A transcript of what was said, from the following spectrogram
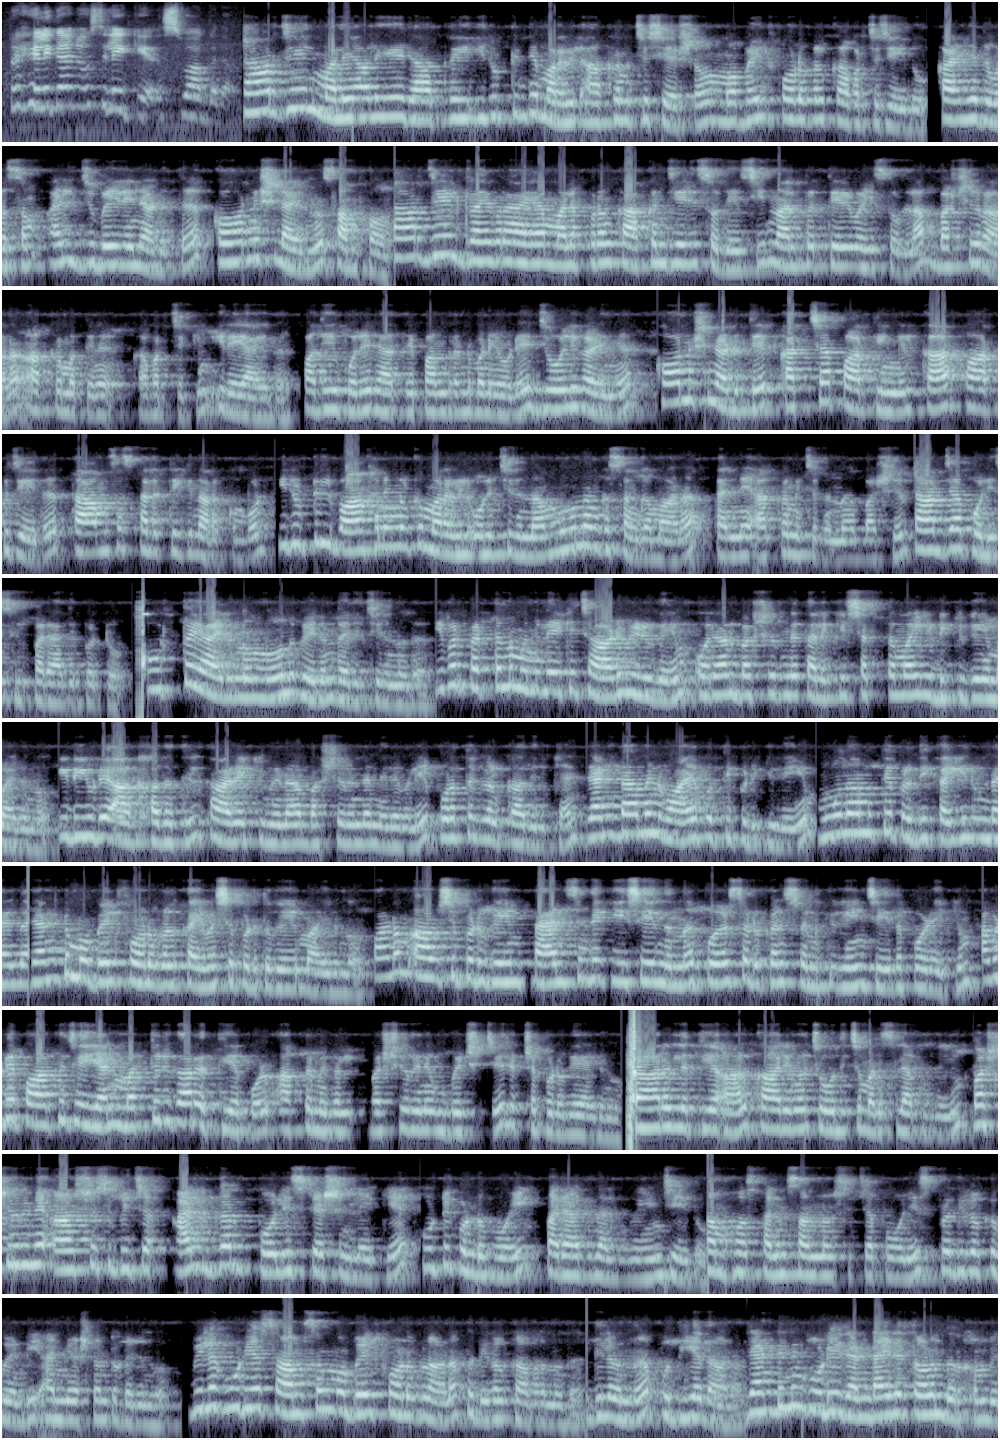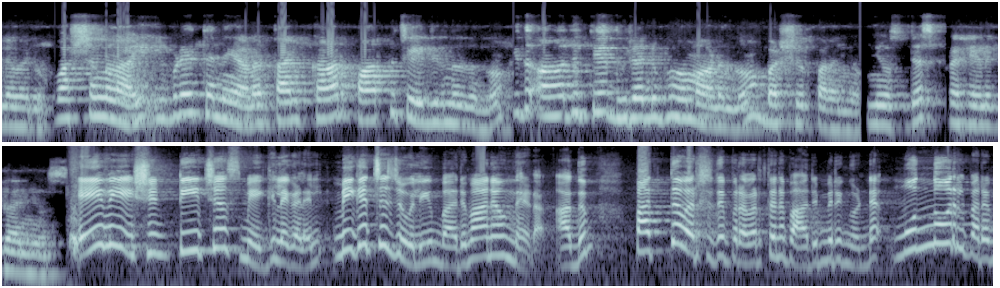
ന്യൂസിലേക്ക് സ്വാഗതം. ഷാർജയിൽ മലയാളിയെ രാത്രി ഇരുട്ടിന്റെ മറവിൽ ആക്രമിച്ച ശേഷം മൊബൈൽ ഫോണുകൾ കവർച്ച ചെയ്തു. കഴിഞ്ഞ ദിവസം അൽ ജുബൈലിനടുത്ത് കോർണിഷിലായിരുന്നു സംഭവം. ഷാർജയിൽ ഡ്രൈവറായ മലപ്പുറം കാക്കഞ്ചേരി സ്വദേശി നാൽപ്പത്തിയേഴ് വയസ്സുള്ള ബഷീറാണ് ആക്രമത്തിന് കവർച്ചയ്ക്കും ഇരയായത്. പതിവ് പോലെ രാത്രി പന്ത്രണ്ട് മണിയോടെ ജോലി കഴിഞ്ഞ് കോർണിഷിനടുത്ത് കച്ച പാർക്കിംഗിൽ കാർ പാർക്ക് ചെയ്ത് താമസ സ്ഥലത്തേക്ക് നടക്കുമ്പോൾ ഇരുട്ടിൽ വാഹനങ്ങൾക്ക് മറവിൽ ഒളിച്ചിരുന്ന മൂന്നംഗ സംഘമാണ് തന്നെ ആക്രമിച്ചതെന്ന് ബഷീർ ഷാർജ പോലീസിൽ പരാതിപ്പെട്ടു. കുർത്തയായിരുന്നു മൂന്ന് പേരും ധരിച്ചിരുന്നത്. ഇവർ പെട്ടെന്ന് മുന്നിലേക്ക് ചാടി വീഴുകയും ഒരാൾ ബഷീറിന്റെ തലയ്ക്ക് ശക്തമായി ഇടിക്കുകയുമായിരുന്നു. ഇടിയുടെ ആഘാതത്തിൽ താഴേക്ക് വീണ ബഷീറിന്റെ നിലവിളി പുറത്തു കേൾക്കാതിരിക്കാൻ രണ്ടാമൻ വായ പൊത്തി പിടിക്കുകയും മൂന്നാമത്തെ പ്രതി കയ്യിലുണ്ടായിരുന്ന രണ്ട് മൊബൈൽ ഫോണുകൾ കൈവശപ്പെടുത്തുകയുമായിരുന്നു. പണം ആവശ്യപ്പെടുകയും പാൻസിന്റെ കീശയിൽ നിന്ന് പേഴ്സ് എടുക്കാൻ ശ്രമിക്കുകയും ചെയ്തപ്പോഴേക്കും അവിടെ പാർക്ക് ചെയ്യാൻ മറ്റൊരു കാർ എത്തിയപ്പോൾ ആക്രമികൾ ബഷീറിനെ ഉപേക്ഷിച്ച് രക്ഷപ്പെടുകയായിരുന്നു. കാറിലെത്തിയ ആൾ കാര്യങ്ങൾ ചോദിച്ച് മനസ്സിലാക്കുകയും ബഷീറിനെ ആശ്വസിപ്പിച്ച് അൽഗർ പോലീസ് സ്റ്റേഷനിലേക്ക് കൂട്ടിക്കൊണ്ടുപോയി പരാതി നൽകുകയും ചെയ്തു. സംഭവ സ്ഥലം സന്ദർശിച്ച പോലീസ് പ്രതികൾക്ക് വേണ്ടി അന്വേഷണം തുടരുന്നു. വില കൂടിയ സാംസങ് മൊബൈൽ ഫോണുകളാണ് പ്രതികൾ കവർന്നത്. ഇതിലൊന്ന് പുതിയതാണ്. രണ്ടിനും കൂടി രണ്ടായിരത്തോളം ദീർഘം വില വരും. വർഷങ്ങളായി ഇവിടെ തന്നെയാണ് താൻ കാർ പാർക്ക് ചെയ്തിരുന്നതെന്നും ഇത് ആദ്യത്തെ ദുരനുഭവമാണെന്നും ബഷീർ പറഞ്ഞു. News desk Prahelika news. Aviation teachers മേഖലകളിൽ മികച്ച ജോലിയും വരുമാനവും നേടാം. അതും പത്ത് വർഷത്തെ പ്രവർത്തന പാരമ്പര്യം കൊണ്ട് മുന്നൂറിൽ പരം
